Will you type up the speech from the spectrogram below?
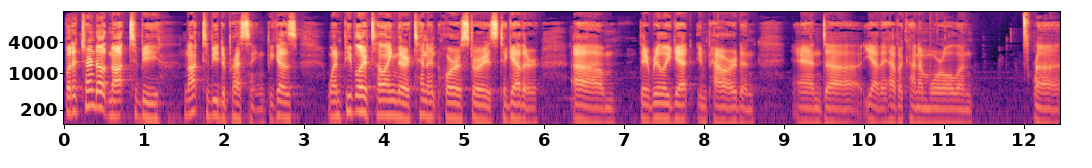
but it turned out not to be not to be depressing because when people are telling their tenant horror stories together, um, they really get empowered and and uh, yeah, they have a kind of moral and uh,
